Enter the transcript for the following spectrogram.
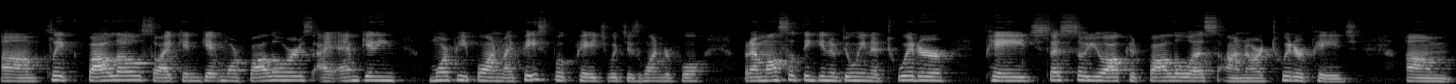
Um, click follow so i can get more followers. I am getting more people on my facebook page which is wonderful but i'm also thinking of doing a twitter page just so you all could follow us on our twitter page um,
